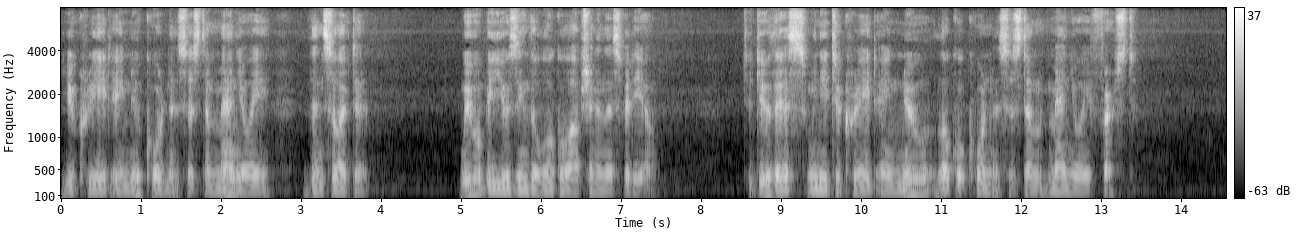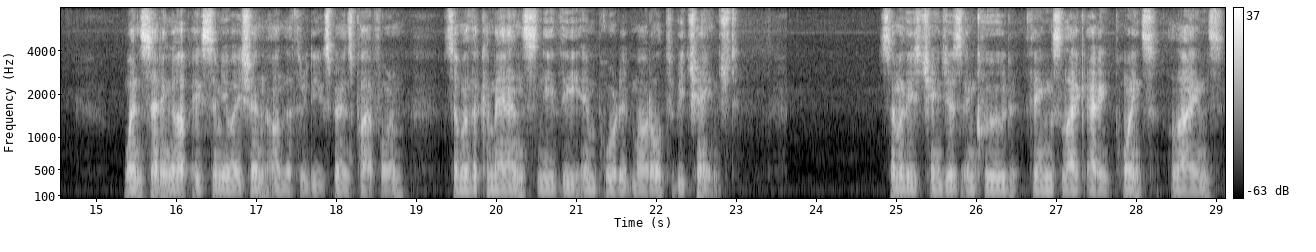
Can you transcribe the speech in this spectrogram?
you create a new coordinate system manually, then select it. We will be using the local option in this video. To do this, we need to create a new local coordinate system manually first. When setting up a simulation on the 3D Experience platform, some of the commands need the imported model to be changed. Some of these changes include things like adding points, lines,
